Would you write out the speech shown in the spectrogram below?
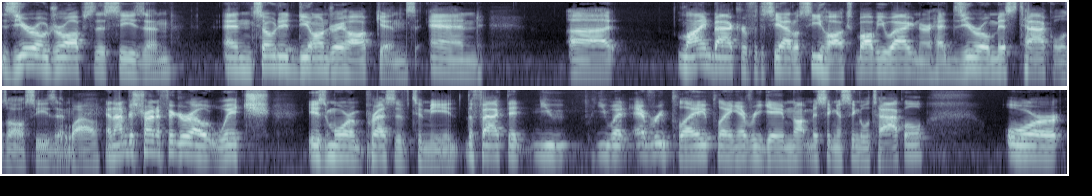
zero drops this season, and so did DeAndre Hopkins. And uh, linebacker for the Seattle Seahawks, Bobby Wagner, had zero missed tackles all season. Wow. And I'm just trying to figure out which is more impressive to me: the fact that you you went every play, playing every game, not missing a single tackle, or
